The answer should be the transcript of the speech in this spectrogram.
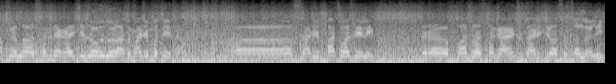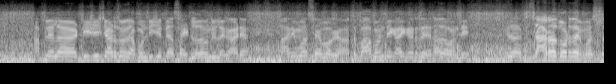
आपल्याला संध्याकाळचे जवळजवळ आता माझ्या मते आहे ना साडेपाच वाजलेले आहेत. तर पाच वाजता गायांच्या चारीची वाजता चालू झाली. आपल्याला डी जे चार्ज होते आपण डी जे त्या साईडला लावून दिलं गाड्या. आणि मस्त आहे बघा. आता बाबा ते काय करते राधा म्हणते इथं चारा तोडत आहे मस्त.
